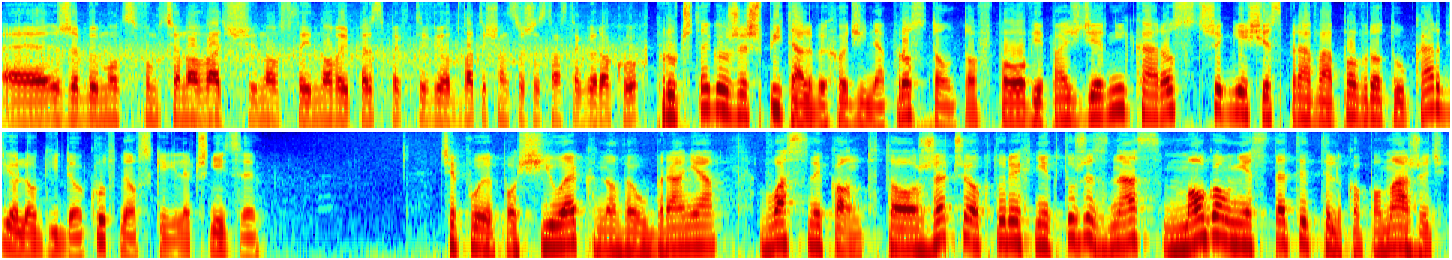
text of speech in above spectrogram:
e, żeby móc funkcjonować no, w tej nowej perspektywie od 2016 roku. Prócz tego, że szpital wychodzi na prostą, to w połowie października rozstrzygnie się sprawa powrotu kardiologii do kutnowskiej lecznicy. Ciepły posiłek, nowe ubrania, własny kąt to rzeczy, o których niektórzy z nas mogą niestety tylko pomarzyć.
